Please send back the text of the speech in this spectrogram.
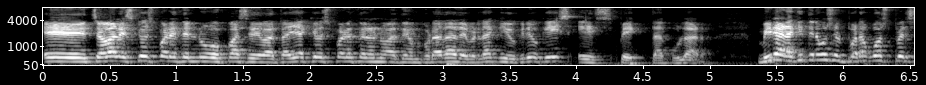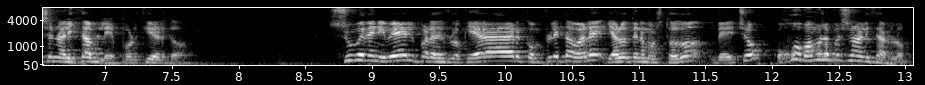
eh, chavales, ¿qué os parece el nuevo pase de batalla? ¿Qué os parece la nueva temporada? De verdad que yo creo que es espectacular Mirad, aquí tenemos el paraguas personalizable, por cierto Sube de nivel para desbloquear, completa, ¿vale? Ya lo tenemos todo, de hecho ¡Ojo! Vamos a personalizarlo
